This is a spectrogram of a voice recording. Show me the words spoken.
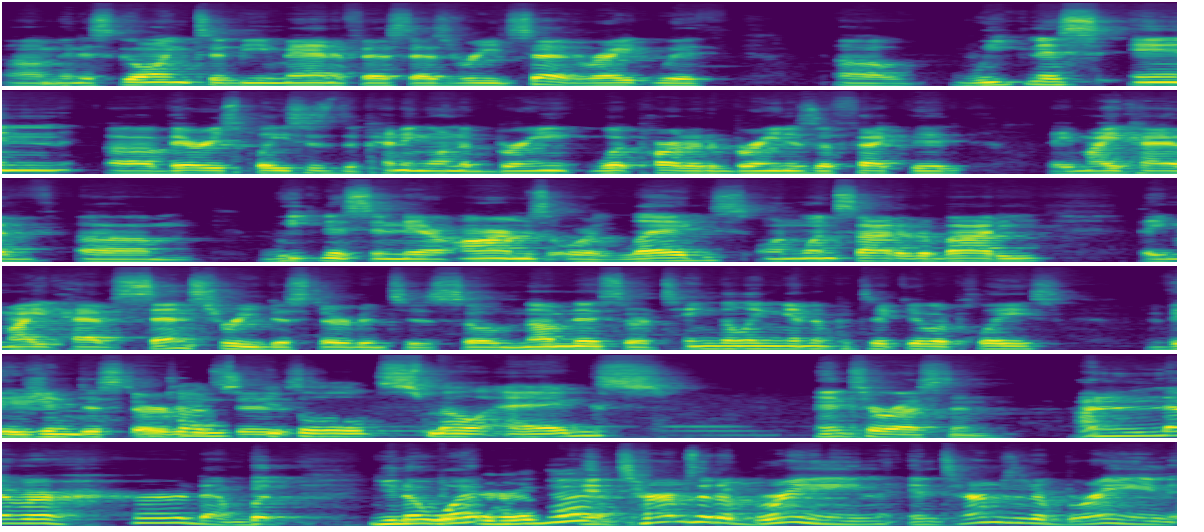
Um, and it's going to be manifest, as Reed said, right, with uh, weakness in uh, various places, depending on the brain, what part of the brain is affected. They might have um, weakness in their arms or legs on one side of the body. They might have sensory disturbances, so numbness or tingling in a particular place, vision disturbances. Sometimes people smell eggs. Interesting. I never heard that, but you know what? In terms of the brain, in terms of the brain,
